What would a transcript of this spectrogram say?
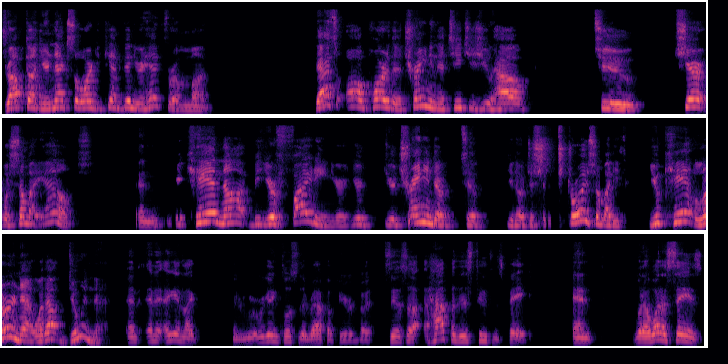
dropped on your neck so hard you can't bend your head for a month. That's all part of the training that teaches you how to share it with somebody else. And it cannot be you're fighting, you're you're you're training to to you know destroy somebody. You can't learn that without doing that. And and again, like and we're getting close to the wrap up here, but see, so uh, half of this tooth is fake. And what I want to say is,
